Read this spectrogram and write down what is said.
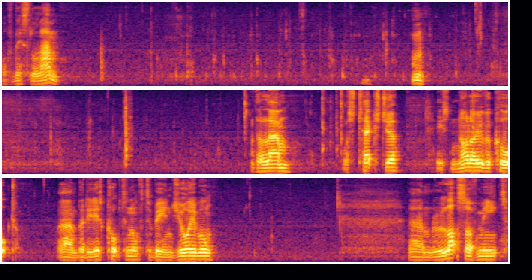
of this lamb. Mm. the lamb has texture. It's not overcooked um, but it is cooked enough to be enjoyable um, lots of meat.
